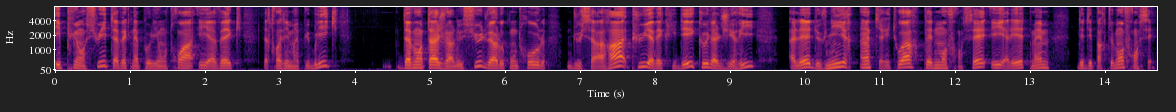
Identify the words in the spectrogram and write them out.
et puis ensuite, avec Napoléon III et avec la Troisième République, davantage vers le sud, vers le contrôle du Sahara, puis avec l'idée que l'Algérie allait devenir un territoire pleinement français et allait être même des départements français.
